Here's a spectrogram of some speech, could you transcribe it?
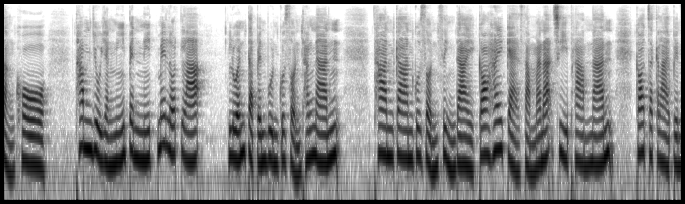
สังโฆทำอยู่อย่างนี้เป็นนิดไม่ลดละล้วนแต่เป็นบุญกุศลทั้งนั้น ทานการกุศลสิ่งใดก็ให้แก่สัมมณชีพรามนั้น ก็จะกลายเป็น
